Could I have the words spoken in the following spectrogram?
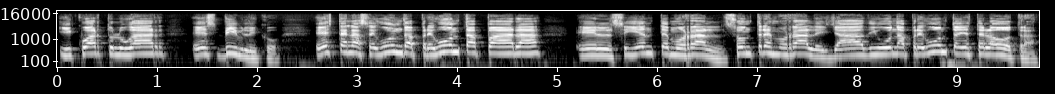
y cuarto lugar es bíblico. Esta es la segunda pregunta para el siguiente morral. Son tres morrales. Ya di una pregunta y esta es la otra.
